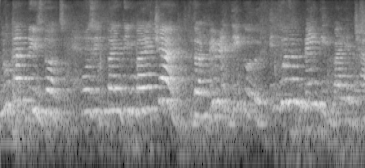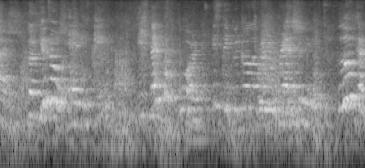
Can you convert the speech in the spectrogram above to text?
Look at these dots. Was it painting by a child? Don't be ridiculous. It wasn't painted by a child. Don't you know anything? This type of work is typical of an impressionist. Look at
